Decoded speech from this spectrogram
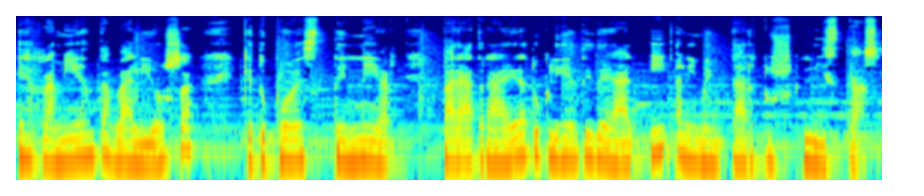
herramienta valiosa que tú puedes tener para atraer a tu cliente ideal y alimentar tus listas.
